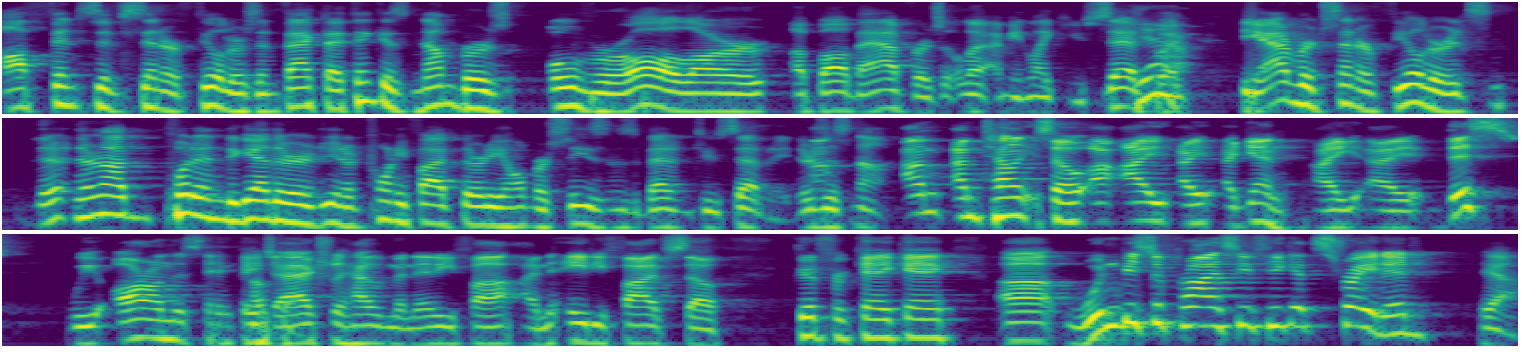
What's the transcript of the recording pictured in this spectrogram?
offensive center fielders. In fact, I think his numbers overall are above average. I mean, like you said, Yeah. but the average center fielder, it's they're, they're not putting together, you know, 25, 30 homer seasons betting 270. They're just not. I'm I'm telling you. So I I again I I this we are on the same page. Okay. I actually have him an 85 an 85. So good for KK. Uh, wouldn't be surprised if he gets traded. Yeah.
